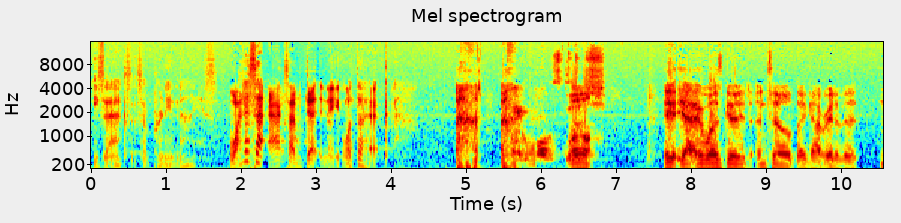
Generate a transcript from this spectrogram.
These axes are pretty nice. Why does that axe have detonate? What the heck? Well, it, yeah, it was good until they got rid of it.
